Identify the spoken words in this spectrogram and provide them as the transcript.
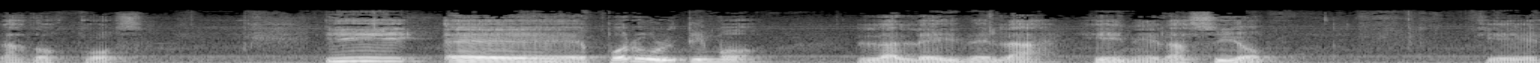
las dos cosas. Y eh, por último, la ley de la generación, que es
